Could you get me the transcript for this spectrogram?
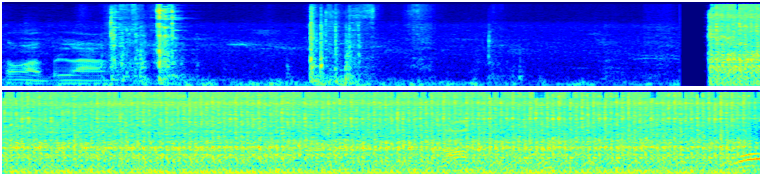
ต้องเอาไปล้างโอ้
